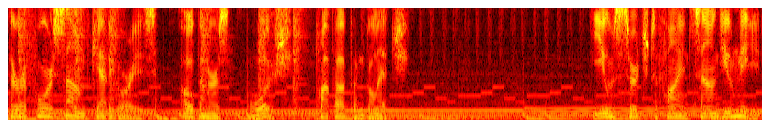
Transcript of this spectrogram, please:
There are four sound categories, openers, whoosh, pop-up and glitch. Use search to find sound you need.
